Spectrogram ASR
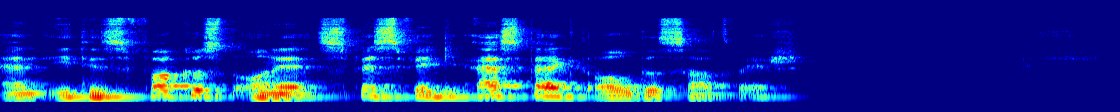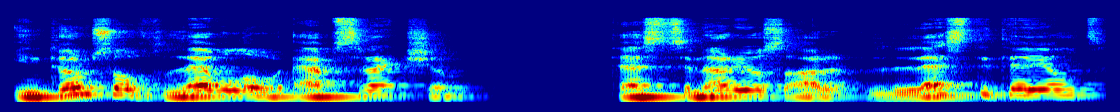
and it is focused on a specific aspect of the software. In terms of level of abstraction, test scenarios are less detailed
